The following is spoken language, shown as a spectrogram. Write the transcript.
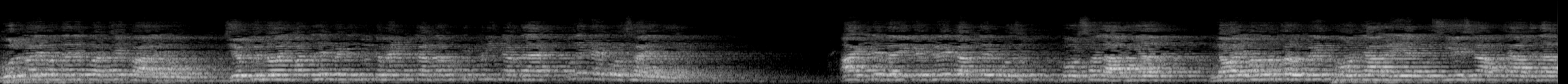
ਬੋਲਣ ਵਾਲੇ ਬੰਦੇ ਦੇ ਪਰਚੇ ਪਾ ਰਹੇ ਹੋ ਜੇ ਕੋਈ ਨੌਜਵਾਨ ਤੁਸੀਂ ਪਿੰਡ 'ਚ ਕੋਈ ਕਮੈਂਟ ਕਰਦਾ ਕੋਈ ਟਿੱਪਣੀ ਕਰਦਾ ਹੈ, ਉਹਦੇ ਘਰੇ ਪੁਲਿਸ ਆ ਜਾਂਦੀ ਹੈ ਅੱਜ ਦੇ ਬੈਰੀਕੇਡ ਜਿਹੜੇ ਕਰਦੇ ਪੁਲਿਸ ਫੋਰਸਾਂ ਲਾ ਦੀਆਂ ਨੌਜਵਾਨ ਨੂੰ ਘਰੋਂ ਕੋਈ ਫੋਨ ਜਾ ਰਹੇ ਆ, ਕੋਈ ਸੀਐਸ ਦਾ ਇੰਚਾਰਜ ਦਾ,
